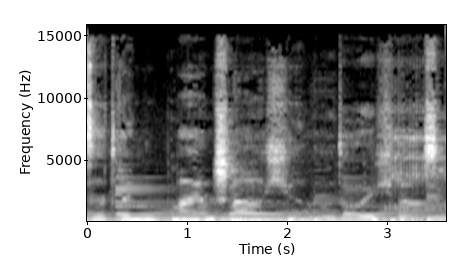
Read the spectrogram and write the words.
Leise dringt mein Schnarchen durch das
